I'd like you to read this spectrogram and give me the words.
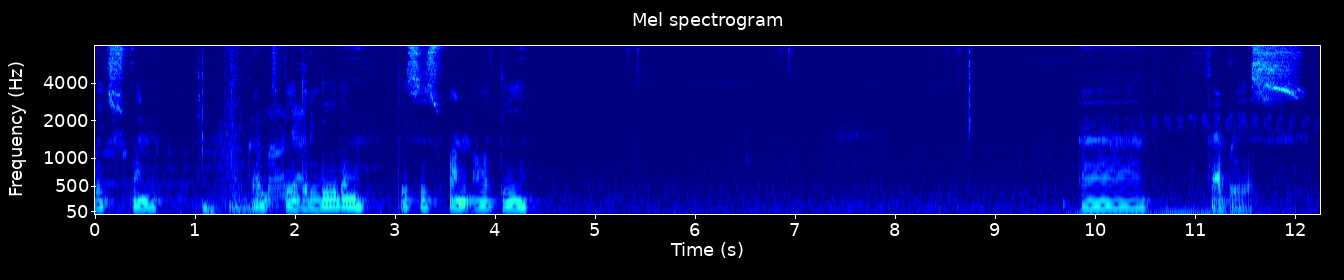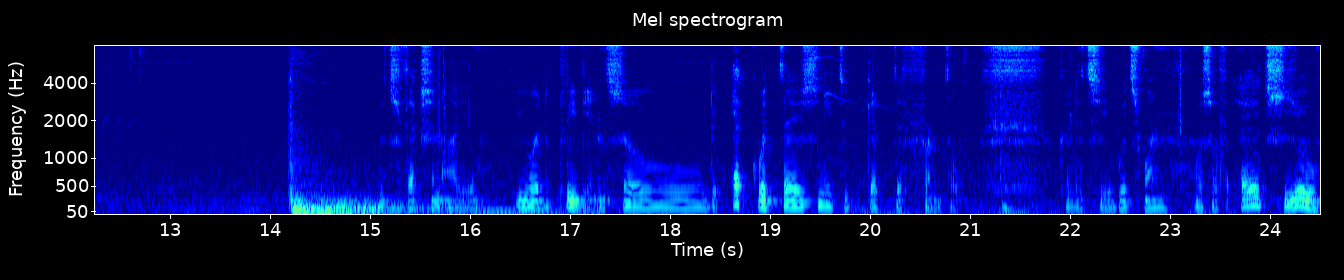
Which one going to be the leading? This is one of the. Uh, Fabrius. Which faction are you? You are the plebeian, so the equites need to get the frontal. Okay, let's see which one was of age. You,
